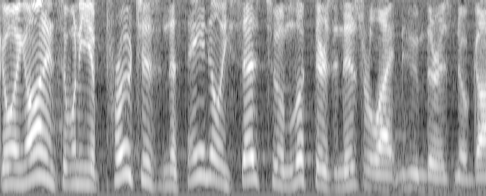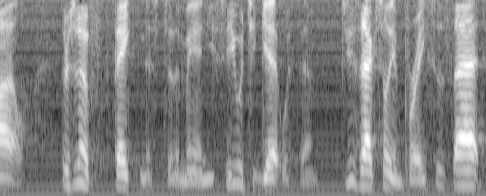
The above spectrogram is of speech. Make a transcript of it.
going on. And so when he approaches Nathanael, he says to him, Look, there's an Israelite in whom there is no guile. There's no fakeness to the man. You see what you get with him. Jesus actually embraces that.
